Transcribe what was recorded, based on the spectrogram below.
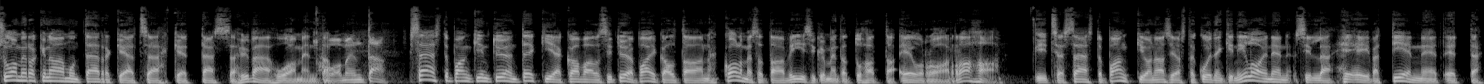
Suomirokin aamun tärkeät sähkeet tässä. Hyvää huomenta. Huomenta. Säästöpankin työntekijä kavalsi työpaikaltaan 350 000 euroa rahaa. Itse säästöpankki on asiasta kuitenkin iloinen, sillä he eivät tienneet, että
